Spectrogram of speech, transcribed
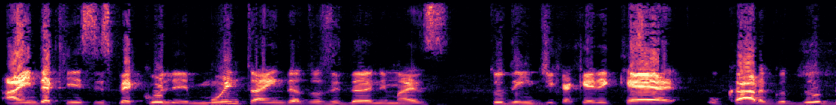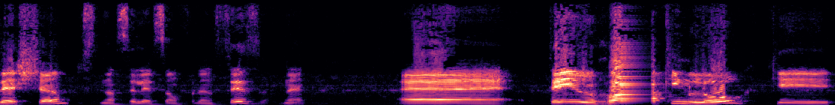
ainda que se especule muito ainda do Zidane, mas tudo indica que ele quer o cargo do Deschamps na seleção francesa, né? É, tem o Joaquim Low, que,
